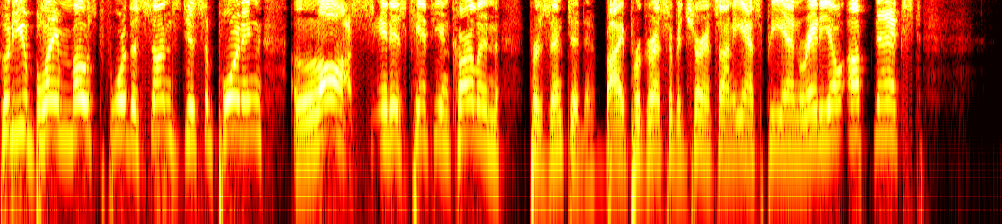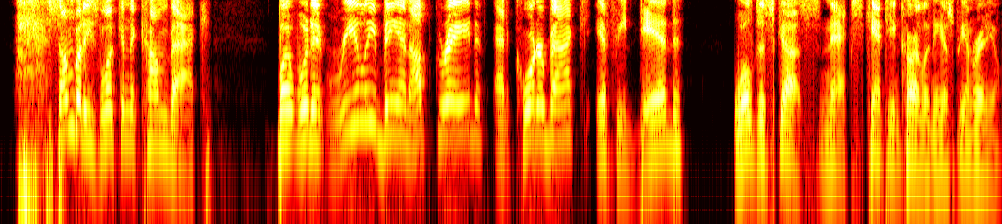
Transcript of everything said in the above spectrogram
Who do you blame most for the Suns' disappointing loss? It is Canty and Carlin presented by Progressive Insurance on ESPN Radio. Up next, somebody's looking to come back. But would it really be an upgrade at quarterback if he did? We'll discuss next. Canty and Carlin, ESPN Radio.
